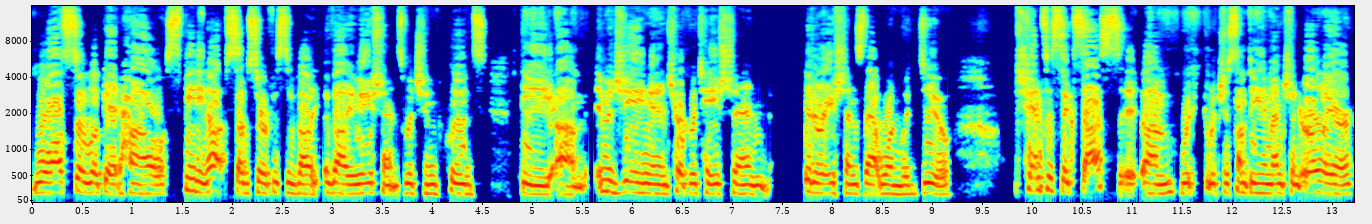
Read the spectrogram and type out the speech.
we'll also look at how speeding up subsurface evalu- evaluations, which includes the um, imaging and interpretation iterations that one would do. Chance of success, um, which, which, is something you mentioned earlier,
